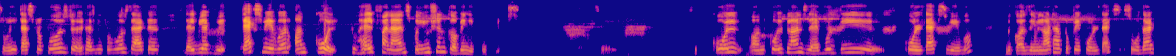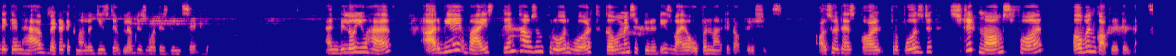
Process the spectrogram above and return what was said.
So it has proposed, it has been proposed that uh, there will be a tax waiver on coal to help finance pollution curbing equipment. So, coal on coal plants there would be coal tax waiver because they will not have to pay coal tax so that they can have better technologies developed is what is being said here. And below you have RBI buys 10,000 crore worth government securities via open market operations. Also, it has called proposed strict norms for urban cooperative banks.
